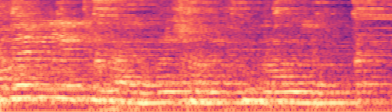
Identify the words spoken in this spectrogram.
সবাই মিলে একটু গাইবো সবাই খুব ভালো লাগবে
